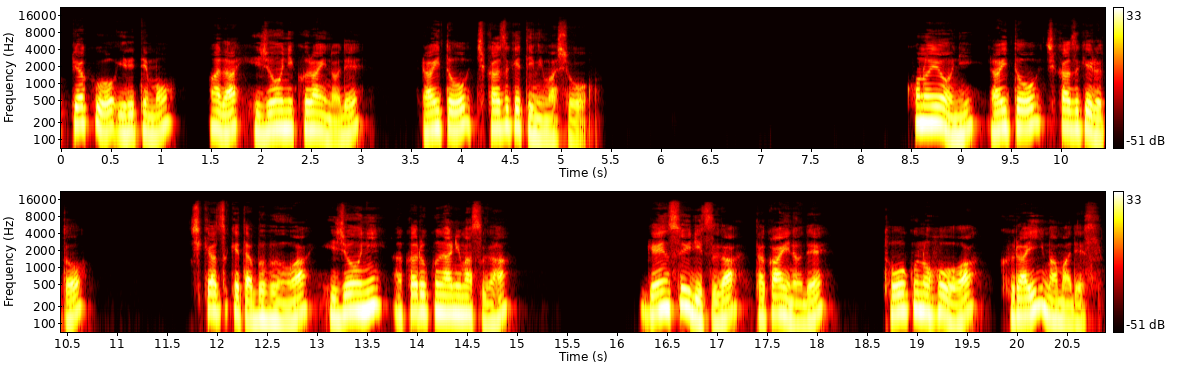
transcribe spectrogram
600を入れてもまだ非常に暗いので、ライトを近づけてみましょう。このようにライトを近づけると、近づけた部分は非常に明るくなりますが、減衰率が高いので、遠くの方は暗いままです。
